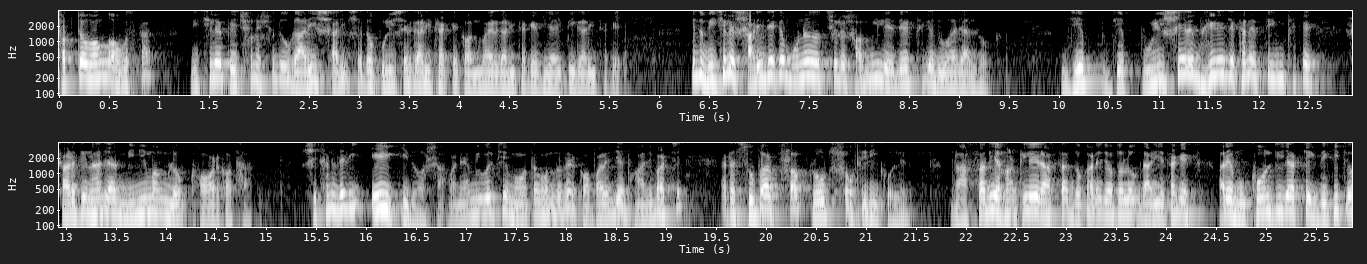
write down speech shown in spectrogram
ছত্রভঙ্গ অবস্থা। মিছিলের পেছনে শুধু গাড়ির সারি, সে তো পুলিশের গাড়ি থাকে, কনভয়ের গাড়ি থাকে, ভিআইপি গাড়ি থাকে। কিন্তু মিছিলের সারি দেখে মনে হচ্ছিল সব মিলিয়ে দেড় থেকে দু হাজার লোক। যে যে পুলিশের ভিড়ে যেখানে তিন থেকে সাড়ে তিন হাজার মিনিমাম লোক খাওয়ার কথা, সেখানে দাঁড়িয়ে এই কী দশা। মানে আমি বলছি মমতা বন্দ্যোপাধ্যায়ের কপালে যে ভাঁজ বাড়ছে, একটা সুপার ফ্লপ রোড শো তিনি করলেন। রাস্তা দিয়ে হাঁটলে রাস্তার দোকানে যত লোক দাঁড়িয়ে থাকে, আরে মুখ্যমন্ত্রী যাচ্ছে, দেখি তো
